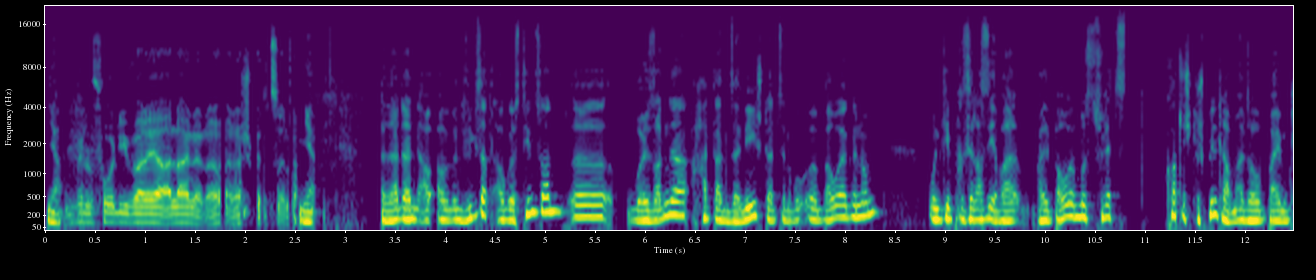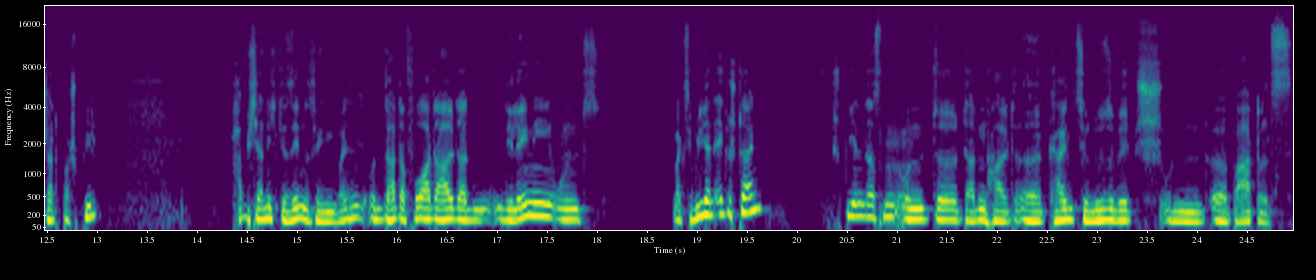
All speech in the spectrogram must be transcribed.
Ja. Belfodi war ja alleine da an der Spitze. Ne? Ja. Also hat dann, wie gesagt, Augustinsson, äh, Moisander hat dann Sané statt den äh, Bauer genommen und Gebre Selassie, aber weil Bauer muss zuletzt grottig gespielt haben, also beim Gladbach-Spiel. Habe ich ja nicht gesehen, deswegen weiß ich nicht. Und hat davor hat er halt dann Delaney und Maximilian Eggestein spielen lassen Mhm. und äh, dann halt äh, Kein Zionusovic und äh, Bartels.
